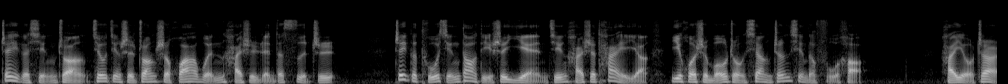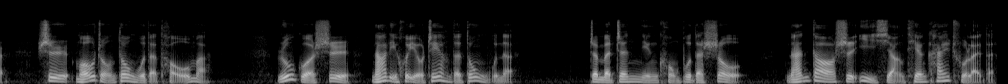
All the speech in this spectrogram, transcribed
这个形状究竟是装饰花纹还是人的四肢？这个图形到底是眼睛还是太阳，亦或是某种象征性的符号？还有这儿是某种动物的头吗？如果是，哪里会有这样的动物呢？这么狰狞恐怖的兽，难道是异想天开出来的？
